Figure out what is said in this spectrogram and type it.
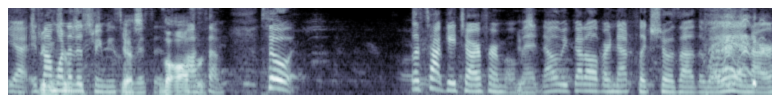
Yeah, it's on one of the streaming services. Yes, services. The Offer. Awesome. So let's talk HR for a moment. Yes. Now that we've got all of our Netflix shows out of the way and our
